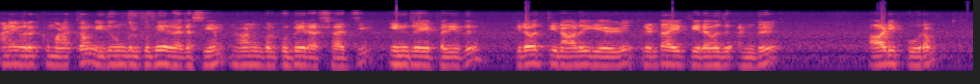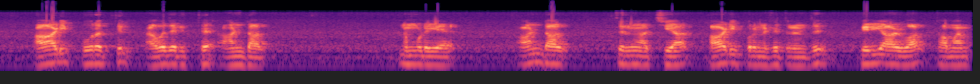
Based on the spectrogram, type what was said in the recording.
அனைவருக்கும் வணக்கம். இது உங்கள் குபேர் ரகசியம். நான் உங்கள் குபேர் அர்ஷாஜி. இன்றைய பதிவு இருபத்தி நாலு ஏழு ரெண்டாயிரத்தி இருபது அன்று ஆடிப்பூரம். ஆடிப்பூரத்தில் அவதரித்த ஆண்டாள். நம்முடைய ஆண்டாள் திருநாச்சியார் ஆடிப்புற நட்சத்திரத்திலிருந்து பெரியாழ்வார் தாம்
